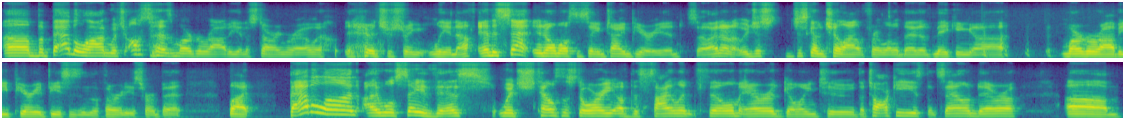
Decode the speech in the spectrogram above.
Um, but Babylon, which also has Margot Robbie in a starring role, interestingly enough, and is set in almost the same time period. So I don't know. We just just got to chill out for a little bit of making uh, Margot Robbie period pieces in the 30s for a bit. But Babylon, I will say this, which tells the story of the silent film era going to the talkies, the sound era, um,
